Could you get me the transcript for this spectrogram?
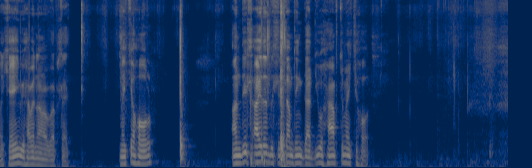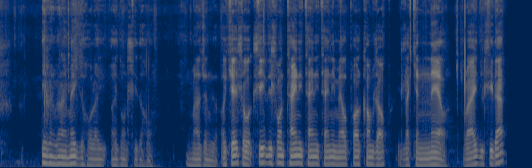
Okay we have it on our website. Make a hole on this item, this is something that you have to make a hole. Even when I make the hole, I, I don't see the hole. Imagine. that. Okay, so see this one tiny, tiny, tiny male part comes up. It's like a nail, right? You see that?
